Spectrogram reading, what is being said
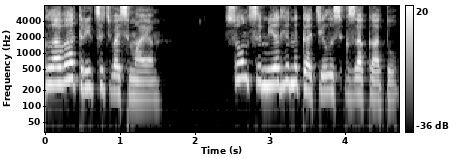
Глава 38. Солнце медленно катилось к закату.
